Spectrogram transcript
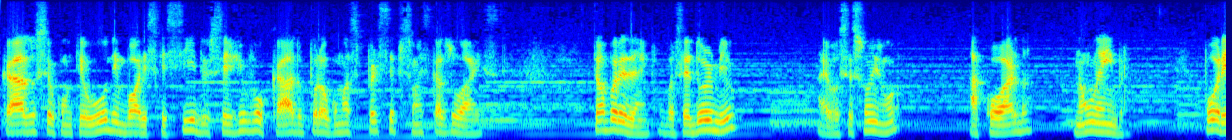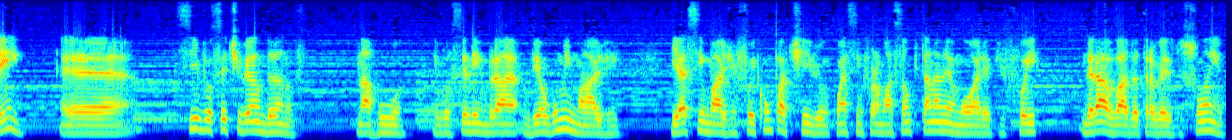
caso seu conteúdo, embora esquecido, seja invocado por algumas percepções casuais. Então, por exemplo, você dormiu, aí você sonhou, acorda, não lembra. Porém, é, se você estiver andando na rua e você lembrar, ver alguma imagem e essa imagem foi compatível com essa informação que está na memória, que foi gravada através do sonho,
